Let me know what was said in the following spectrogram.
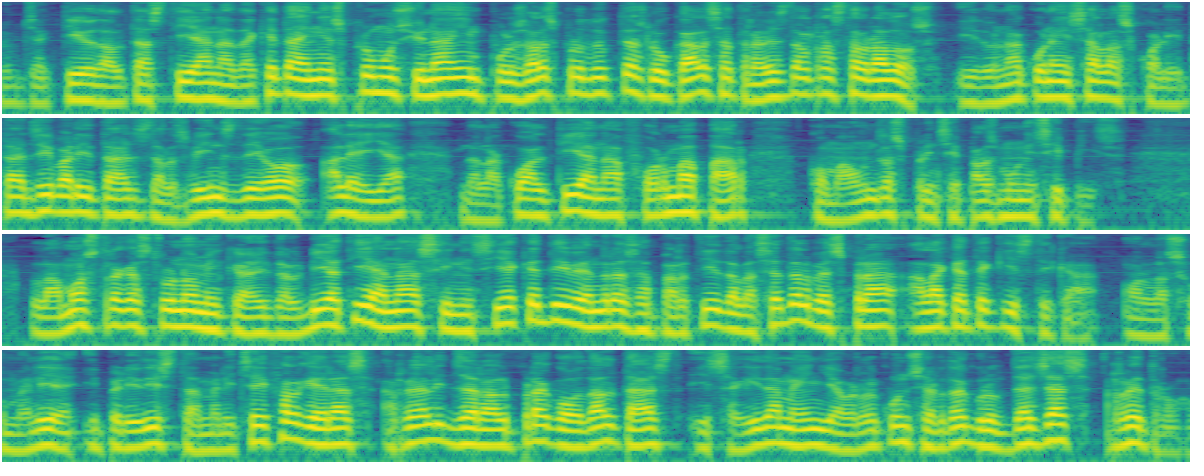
L'objectiu del Tastiana d'aquest any és promocionar i impulsar els productes locals a través dels restauradors i donar a conèixer les qualitats i varietats dels vins d'O Aleia, de la qual Tiana forma part com a un dels principals municipis. La mostra gastronòmica i del Via Tiana s'inicia aquest divendres a partir de les 7 del vespre a la Catequística, on la sommelier i periodista Meritxell Falgueres realitzarà el pregó del tast i seguidament hi haurà el concert del grup de jazz Retro,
